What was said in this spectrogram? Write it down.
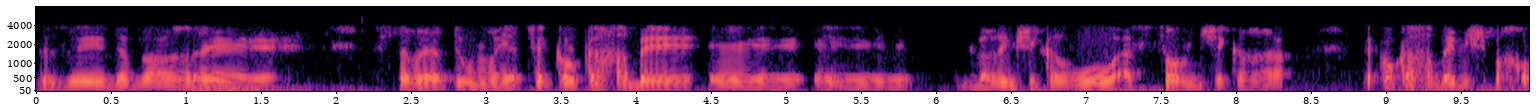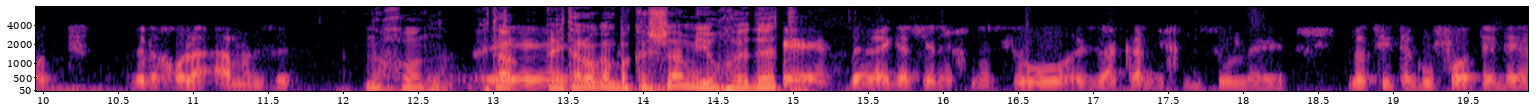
זה דבר... אה, זאת אומרת, הוא מייצג כל כך הרבה אה, אה, דברים שקרו, אסון שקרה, וכל כך הרבה משפחות, ולכל העם הזה. נכון. ו- הייתה- הייתה לו גם בקשה מיוחדת. כן, ברגע שנכנסו, זק"א נכנסו ל- להוציא את הגופות, אתה יודע,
